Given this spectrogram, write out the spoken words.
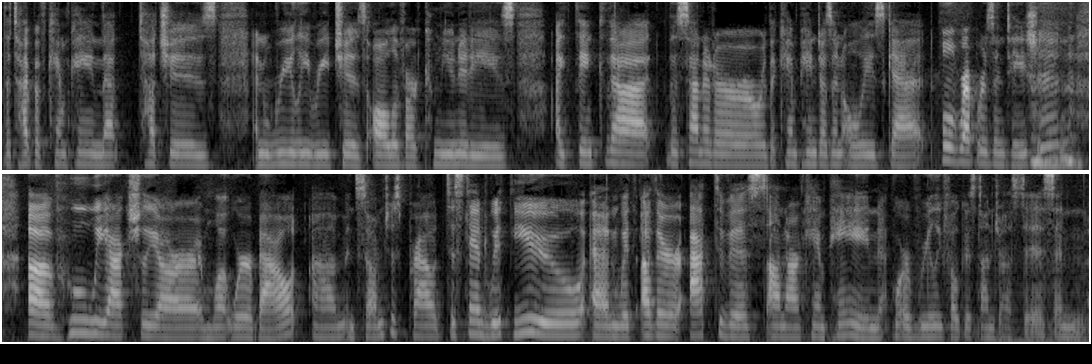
the type of campaign that touches and really reaches all of our communities. I think that the senator or the campaign doesn't always get full representation of who we actually are and what we're about. Um, and so I'm just proud to stand with you and with other activists on our campaign who are really focused on justice and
